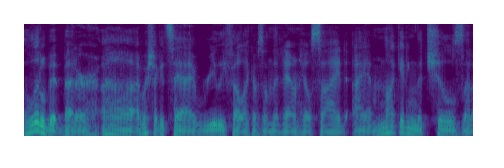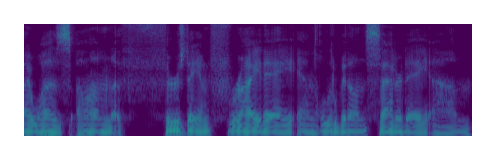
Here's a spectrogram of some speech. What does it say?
a little bit better. Uh, I wish I could say I really felt like I was on the downhill side. I am not getting the chills that I was on Thursday and Friday, and a little bit on Saturday. Um,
